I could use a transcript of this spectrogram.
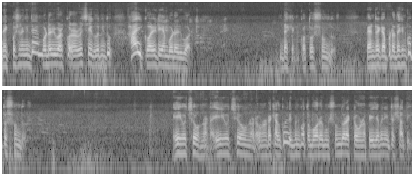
নেক পোর্শনে কিন্তু এমব্রয়ডারি ওয়ার্ক করা রয়েছে, এগুলো কিন্তু হাই কোয়ালিটি এমব্রয়ডারি ওয়ার্ক দেখেন কত সুন্দর। প্যান্টের কাপড়টা দেখেন কত সুন্দর। এই হচ্ছে ওনাটা এই হচ্ছে ওনাটা ওড়নাটা খেয়াল করে দেখবেন কত বড় এবং সুন্দর একটা ওনা পেয়ে যাবেন এটার সাথেই।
